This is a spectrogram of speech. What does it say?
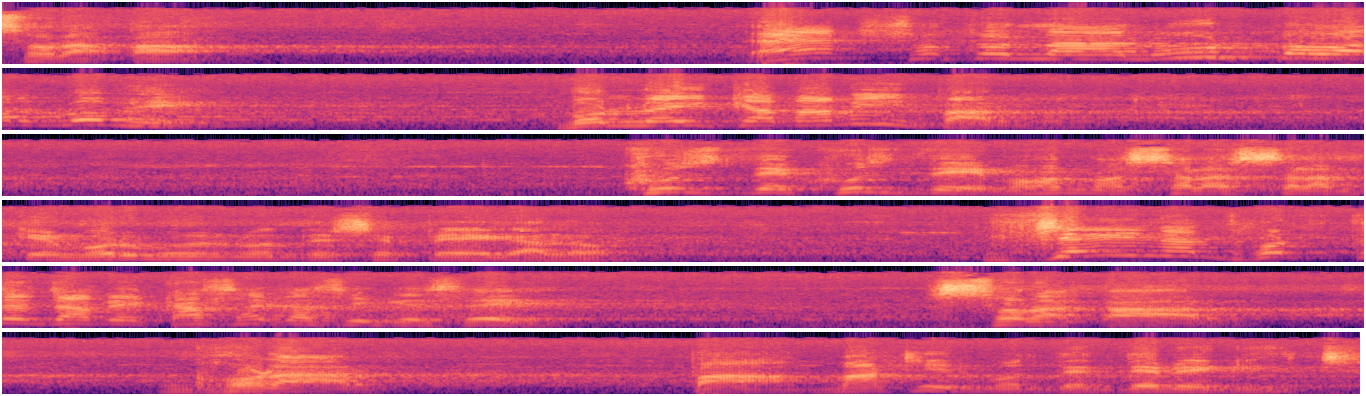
সোরাকা। একশত লাল উট পাওয়ার লোভে বলল, এই কাম আমিই পারব। খুঁজতে খুঁজতে মোহাম্মদ সাল্লাহ সাল্লামকে মরুভূমির মধ্যে সে পেয়ে গেল। যেই না ধরতে যাবে, কাছাকাছি গেছে সোরাকার ঘোড়ার পা মাটির মধ্যে দেবে গিয়েছে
